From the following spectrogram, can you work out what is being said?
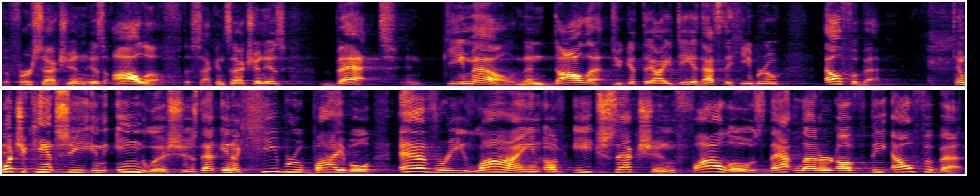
the first section is Aleph, the second section is Bet, and Gimel, and then Dalet. You get the idea. That's the Hebrew alphabet. And what you can't see in English is that in a Hebrew Bible, every line of each section follows that letter of the alphabet.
